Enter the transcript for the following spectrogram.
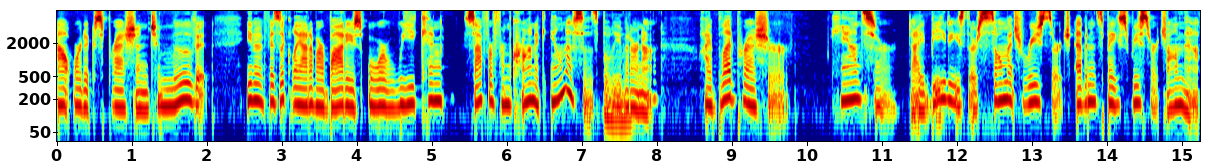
outward expression, to move it, even physically out of our bodies, or we can suffer from chronic illnesses, believe mm-hmm. it or not. High blood pressure, cancer, diabetes. There's so much research, evidence based research on that.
